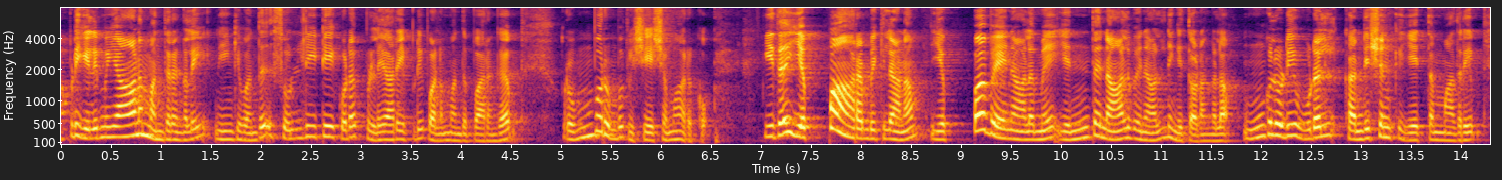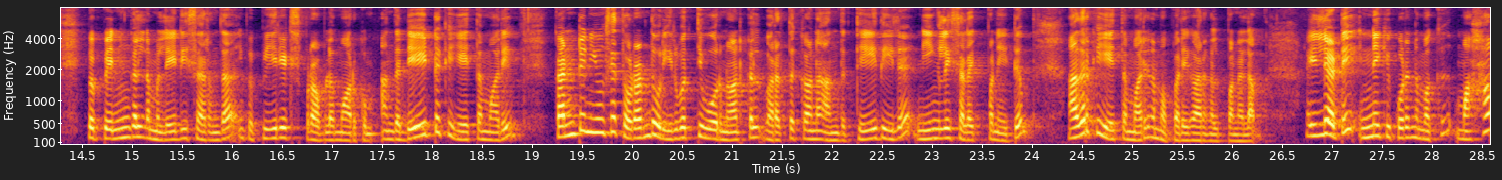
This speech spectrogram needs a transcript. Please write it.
அப்படி எளிமையான மந்திரங்களை நீங்கள் வந்து சொல்லிகிட்டே கூட பிள்ளையாரை இப்படி பலம் வந்து பாருங்கள் ரொம்ப ரொம்ப விசேஷமாக இருக்கும். இதை எப்போ ஆரம்பிக்கலாம்னா எப்போ வேணாலுமே எந்த நாள் வேணாலும் நீங்கள் தொடங்கலாம். உங்களுடைய உடல் கண்டிஷனுக்கு ஏற்ற மாதிரி. இப்போ பெண்கள் நம்ம லேடிஸாக இருந்தால் இப்போ பீரியட்ஸ் ப்ராப்ளமாக இருக்கும். அந்த டேட்டுக்கு ஏற்ற மாதிரி கண்டினியூஸாக தொடர்ந்து ஒரு இருபத்தி ஒரு நாட்கள் வரத்துக்கான அந்த தேதியில் நீங்களே செலக்ட் பண்ணிவிட்டு அதற்கு ஏற்ற மாதிரி நம்ம பரிகாரங்கள் பண்ணலாம். இல்லாட்டி இன்றைக்கி கூட நமக்கு மகா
